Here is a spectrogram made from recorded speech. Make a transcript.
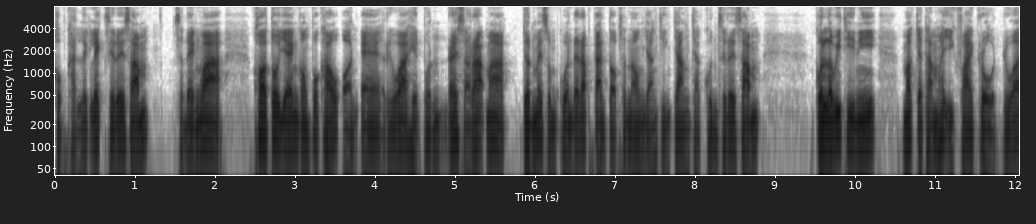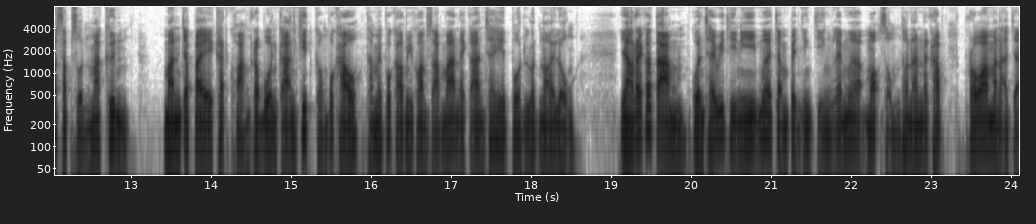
ขบขันเล็ก ๆ เสียด้วยซ้ำแสดงว่าข้อโต้แย้งของพวกเขาอ่อนแอ หรือว่าเหตุผลไร้สาระมาก จนไม่สมควรได้รับการตอบสนองอย่างจริงจังจากคุณเสียด้วยซ้ำกลวิธีนี้มักจะทำให้อีกฝ่ายโกรธหรือว่าสับสนมากขึ้น มันจะไปขัดขวางกระบวนการคิดของพวกเขาทำให้พวกเขามีความสามารถในการใช้เหตุผลลดน้อยลง อย่างไรก็ตามควรใช้วิธีนี้เมื่อจำเป็นจริง ๆ และเมื่อเหมาะสมเท่านั้นนะครับ เพราะว่ามันอาจจะ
